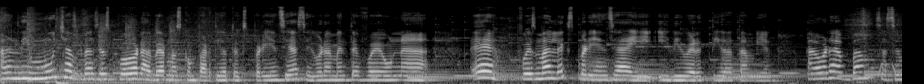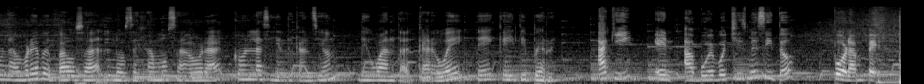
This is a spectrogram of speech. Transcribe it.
Andy, muchas gracias por habernos compartido tu experiencia. Seguramente fue una, eh, pues mala experiencia y, divertida también. Ahora vamos a hacer una breve pausa. Los dejamos ahora con la siguiente canción de One That Got Away de Katy Perry. Aquí en A Huevo Chismecito por Amper.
